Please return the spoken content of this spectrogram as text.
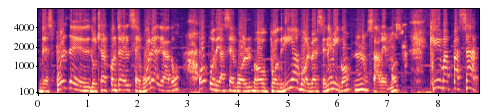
después de luchar contra él se vuelve aliado, o podría ser vol- o podría volverse enemigo, no sabemos. ¿Qué va a pasar?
